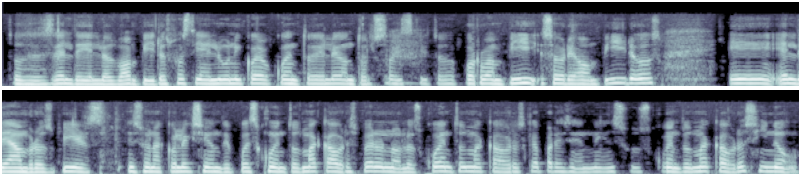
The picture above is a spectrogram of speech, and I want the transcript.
Entonces el de los vampiros pues tiene el único cuento de León Tolstoy escrito por sobre vampiros. Eh, el de Ambrose Bierce es una colección de pues cuentos macabros, pero no los cuentos macabros que aparecen en sus cuentos macabros, sino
